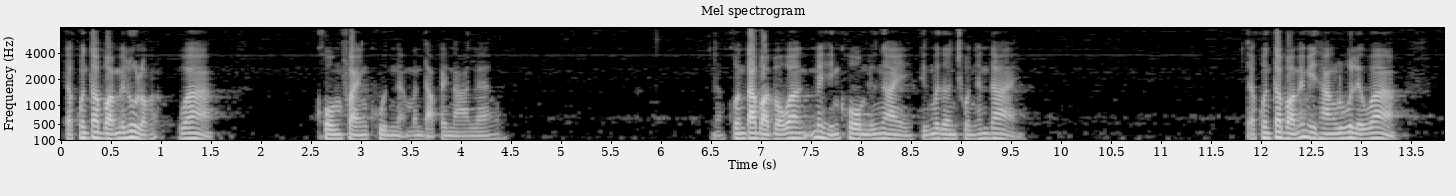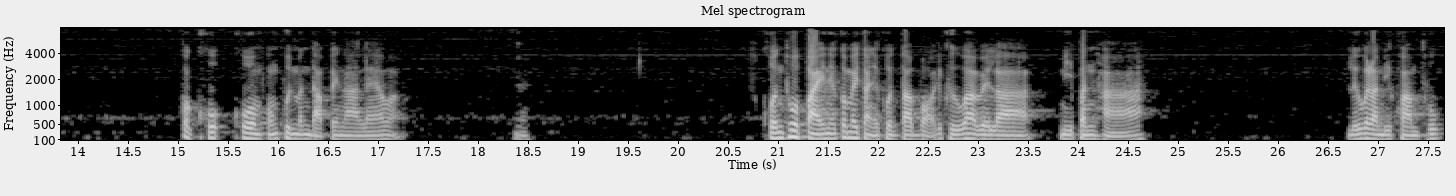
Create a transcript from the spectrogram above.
แต่คนตาบอดไม่รู้หรอกว่า โคมไฟของคุณเนะ่ะ มันดับไปนานแล้วนะคนตาบอดบอกว่าไม่เห็นโคมหรือไง ถึงมาเดินชนฉันได้ แต่คนตาบอดไม่มีทางรู้เลยว่า ก็โคมของคุณมันดับไปนานแล้วอะนะคนทั่วไปเนี่ยก็ไม่ต่างจากคนตาบอดก็คือว่าเวลามีปัญหา หรือเวลามีความทุกข์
